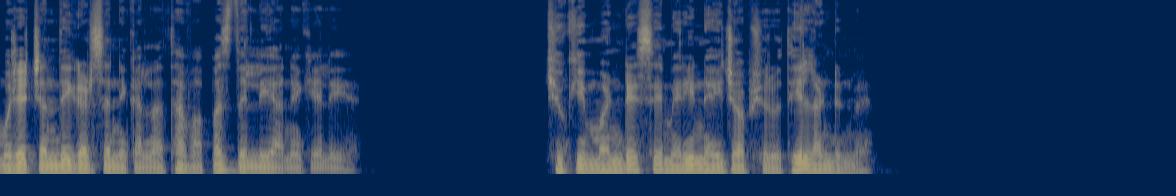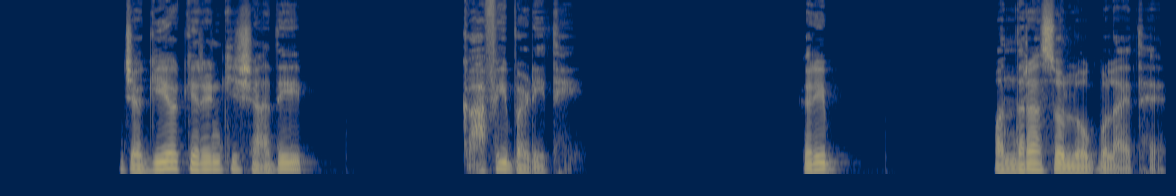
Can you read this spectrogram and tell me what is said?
मुझे चंडीगढ़ से निकलना था वापस दिल्ली आने के लिए। क्योंकि मंडे से मेरी नई जॉब शुरू थी लंदन में। जग्गी और किरण की शादी काफ़ी बड़ी थी। करीब पंद्रह सौ लोग बुलाए थे।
